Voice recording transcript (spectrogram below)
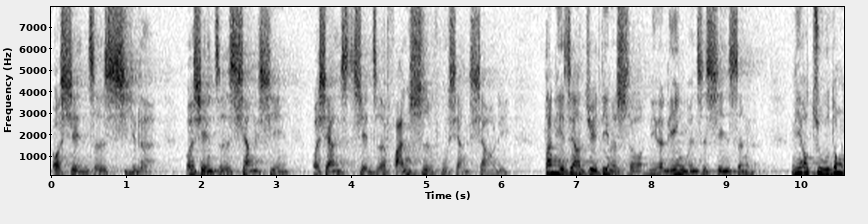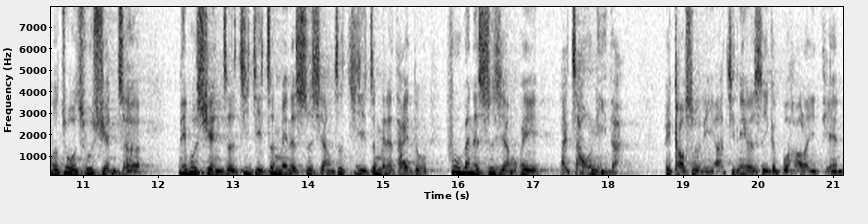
我选择喜乐，我选择相信，我想选择凡事互相效力。当你这样决定的时候，你的灵魂是新生的。你要主动的做出选择，你不选择积极正面的思想，这积极正面的态度，负面的思想会来找你的，会告诉你啊，今天又是一个不好的一天。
